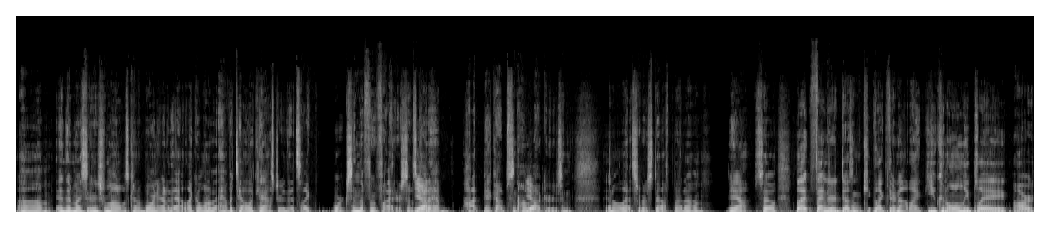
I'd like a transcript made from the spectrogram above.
um, and then my signature model was kind of born out of that. Like, I want to have a Telecaster that's like works in the Foo Fighters, so it's Yeah. got to have hot pickups and Yeah. humbuckers and and all that sort of stuff. But um, yeah, so but Fender doesn't like they're not like you can only play our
